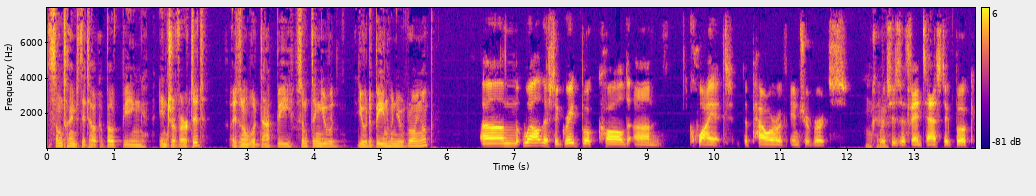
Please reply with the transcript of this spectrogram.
sometimes they talk about being introverted. I don't know would that be something you would you would have been when you were growing up? Um, well, there's a great book called um, Quiet: The Power of Introverts, okay. which is a fantastic book.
